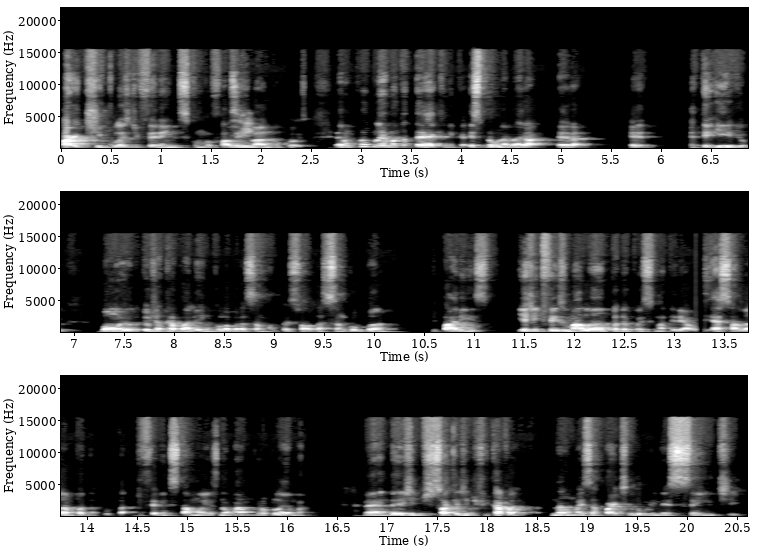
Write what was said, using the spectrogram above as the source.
partículas diferentes, como eu falei sim. lá no coisa. Era um problema da técnica. Esse problema era, era é, é terrível? Bom, eu, eu já trabalhei em colaboração com o pessoal da Sangoban de Paris e a gente fez uma lâmpada com esse material. Essa lâmpada, diferentes tamanhos, não é um problema. Né? Daí a gente, só que a gente ficava, não, mas a parte luminescente,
